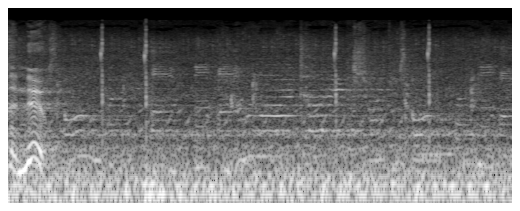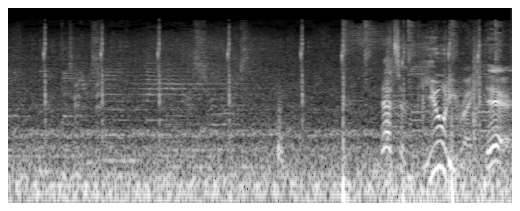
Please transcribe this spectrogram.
than new. That's a beauty right there.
